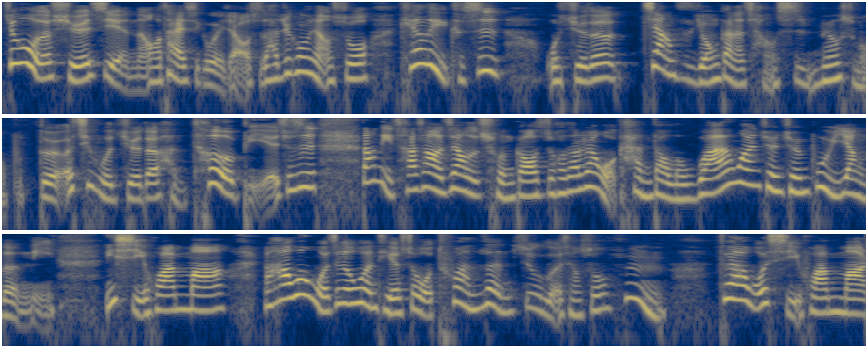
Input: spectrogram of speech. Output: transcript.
结果我的学姐呢，然后她也是一个伪教师，她就跟我讲说，Kelly 可是。我觉得这样子勇敢的尝试没有什么不对，而且我觉得很特别，就是当你擦上了这样的唇膏之后，它让我看到了完完全全不一样的你，你喜欢吗？然后他问我这个问题的时候，我突然愣住了，想说，嗯，对啊，我喜欢吗？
